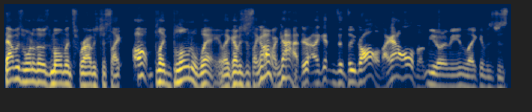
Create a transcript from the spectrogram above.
that was one of those moments where I was just like oh like blown away. Like I was just like oh my god they're I get they're all of them. I got all of them you know what I mean? Like it was just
